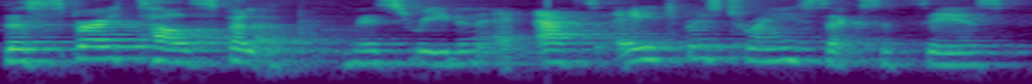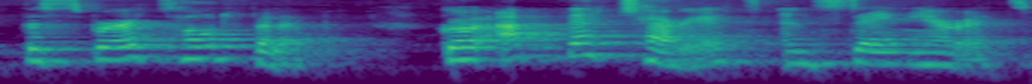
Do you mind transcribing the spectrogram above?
The Spirit tells Philip, let's read in Acts 8, verse 26, it says, The Spirit told Philip, Go up that chariot and stay near it.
